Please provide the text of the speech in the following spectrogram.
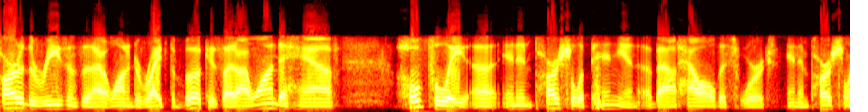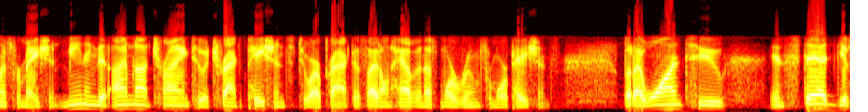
part of the reasons that I wanted to write the book is that I wanted to have hopefully uh, an impartial opinion about how all this works and impartial information, meaning that I'm not trying to attract patients to our practice. I don't have enough more room for more patients. But I want to instead give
